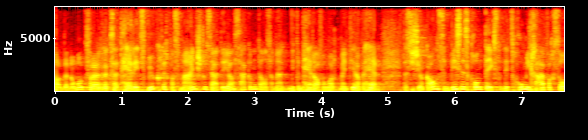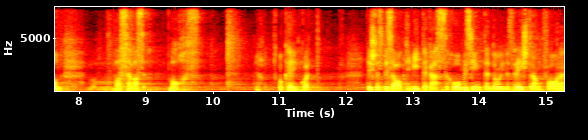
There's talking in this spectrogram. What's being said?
Habe dann nochmal gefragt, hat gesagt, Herr, jetzt wirklich, was meinst du? Sagt er, ja, sag ihm das. Aber mit dem Herr anfangen argumentieren. Aber Herr, das ist ja ganz ein Business-Kontext. Und jetzt komme ich einfach so und, was, was, mach's. Ja, okay, gut. Dann ist das besagte Mittagessen gekommen. Wir sind dann hier in ein Restaurant gefahren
